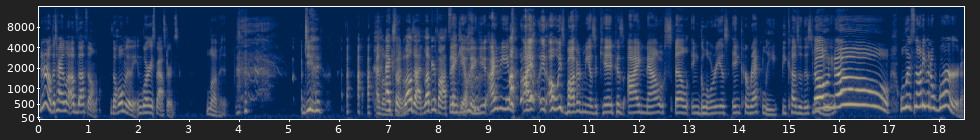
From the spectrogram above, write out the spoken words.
No, no, no. The title of the film, the whole movie, Inglourious Basterds. Love it. Do you? I love. Excellent. Well done. Love your thoughts. Thank, you, thank you. I mean, I it always bothered me as a kid because I now spell inglorious incorrectly because of this movie. Oh no! Well, it's not even a word.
